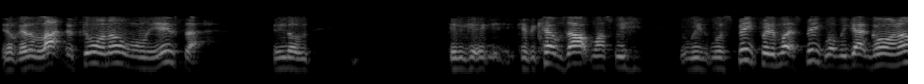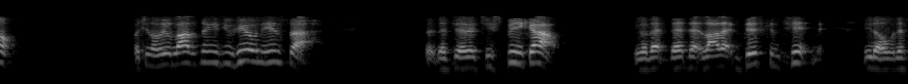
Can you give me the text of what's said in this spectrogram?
You know, there's a lot that's going on on the inside. You know, because it comes out once we we will speak pretty much speak what we got going on. But you know, there's a lot of things you hear on the inside that that, that you speak out. You know that, that that a lot of that discontentment, you know, that's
